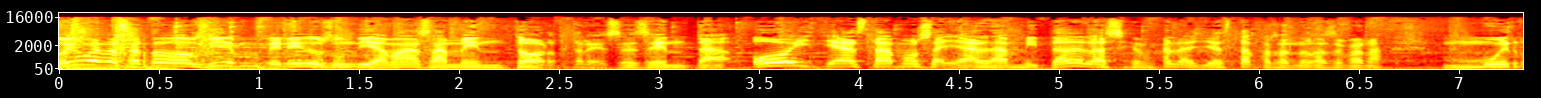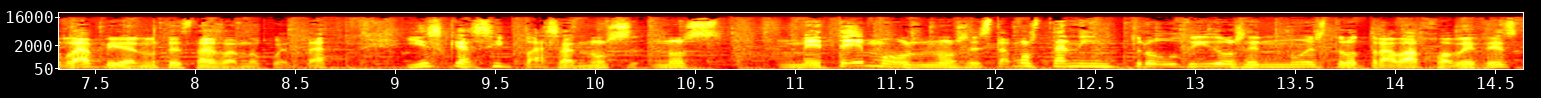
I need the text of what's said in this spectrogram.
Muy buenas a todos, bienvenidos un día más a Mentor 360. Hoy ya estamos allá a la mitad de la semana, ya está pasando la semana muy rápida, no te estás dando cuenta. Y es que así pasa, nos, nos metemos, nos estamos tan introducidos en nuestro trabajo a veces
